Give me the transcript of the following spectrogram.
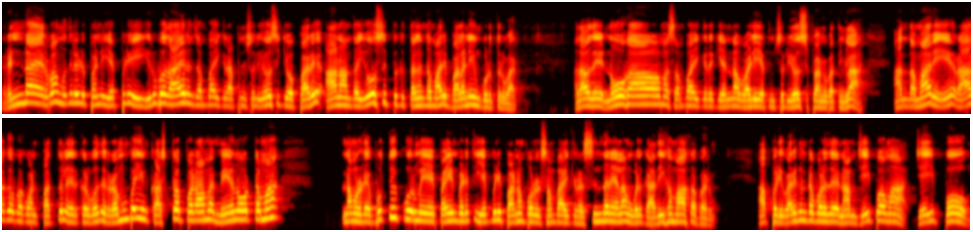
ரெண்டாயிரரூபா முதலீடு பண்ணி எப்படி இருபதாயிரம் சம்பாதிக்கிற அப்படின்னு சொல்லி யோசிக்க வைப்பார். ஆனால் அந்த யோசிப்புக்கு தகுந்த மாதிரி பலனையும் கொடுத்துருவார். அதாவது நோகாமல் சம்பாதிக்கிறதுக்கு என்ன வழி அப்படின்னு சொல்லி யோசிப்பாங்க பார்த்தீங்களா அந்த மாதிரி ராகு பகவான் பத்தில் இருக்கிற போது ரொம்பையும் கஷ்டப்படாமல் மேலோட்டமாக நம்மளுடைய புத்தி கூர்மையை பயன்படுத்தி எப்படி பணம் பொருள் சம்பாதிக்கிற சிந்தனையெல்லாம் உங்களுக்கு அதிகமாக வரும். அப்படி வருகின்ற பொழுது நாம் ஜெயிப்போமா? ஜெயிப்போம்.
